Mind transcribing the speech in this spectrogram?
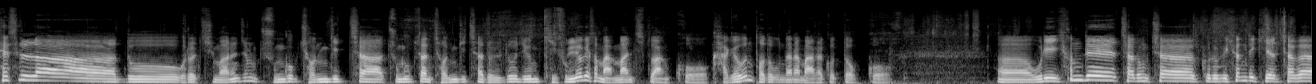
테슬라도 그렇지만은 좀 중국 전기차, 중국산 전기차들도 지금 기술력에서 만만치도 않고 가격은 더더군다나 말할 것도 없고 어 우리 현대 자동차 그룹이 현대 기아차가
